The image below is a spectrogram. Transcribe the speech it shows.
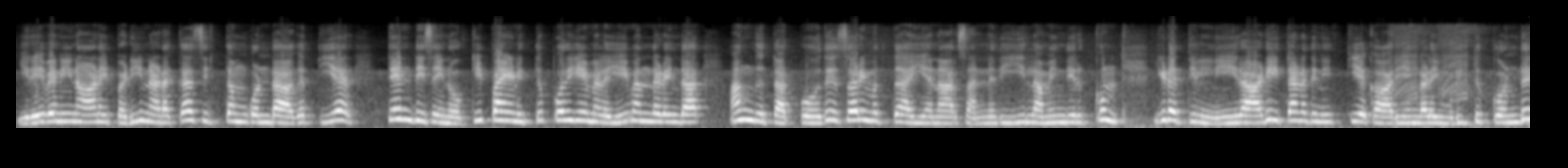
இறைவனின் ஆணைப்படி நடக்க சித்தம் கொண்ட அகத்தியர் தென் திசை நோக்கி பயணித்து பொதிகை மலையை வந்தடைந்தார். அங்கு தற்போது சொரிமுத்து ஐயனார் சன்னதியில் அமைந்திருக்கும் இடத்தில் நீராடி தனது நித்திய காரியங்களை முடித்துக்கொண்டு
